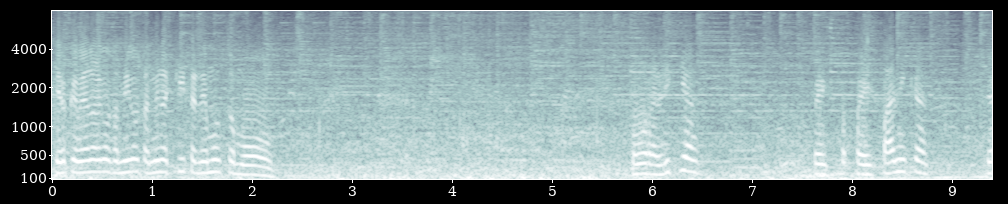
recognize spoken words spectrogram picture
Quiero que vean algo, amigos, también aquí tenemos como... Como reliquias prehisp- prehispánicas. ¿sí?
